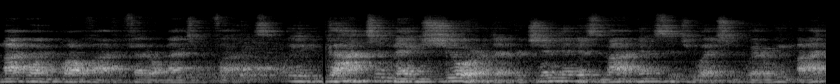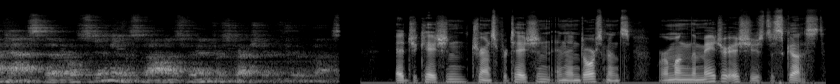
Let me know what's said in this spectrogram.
not going to qualify for federal matching funds. We've got to make sure that Virginia is not in a situation where we bypass federal stimulus dollars for infrastructure improvements. Education, transportation, and endorsements were among the major issues discussed.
